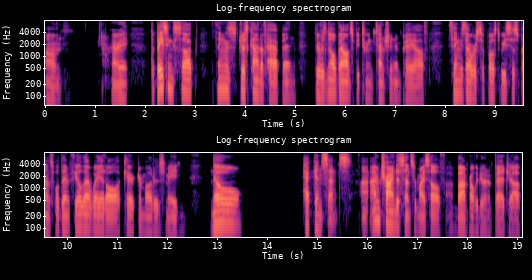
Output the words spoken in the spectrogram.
Um alright. The pacing sucked. Things just kind of happened. There was no balance between tension and payoff. Things that were supposed to be suspenseful didn't feel that way at all. Character motives made no heckin' sense. I- am trying to censor myself, but I'm probably doing a bad job.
